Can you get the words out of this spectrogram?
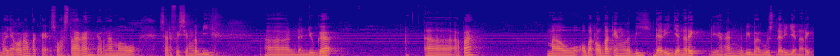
banyak orang pakai swasta kan karena mau servis yang lebih uh, dan juga uh, apa mau obat-obat yang lebih dari generik ya kan? Lebih bagus dari generik.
